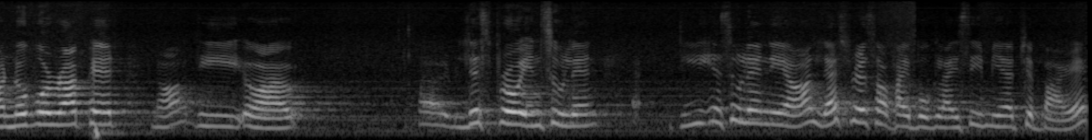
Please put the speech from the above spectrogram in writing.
or novorapid the uh, uh, lispro insulin ဒီ insulin တွေက less risk of hypoglycemia ဖြစ်ပါတယ်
